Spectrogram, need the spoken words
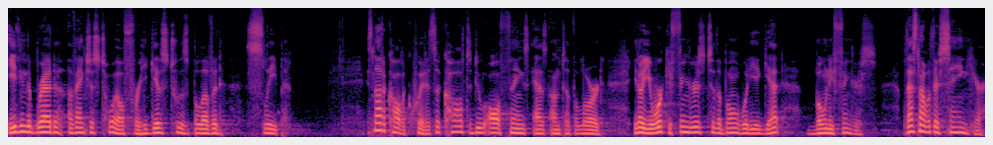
Eating the bread of anxious toil, for he gives to his beloved sleep. It's not a call to quit, it's a call to do all things as unto the Lord. You know, you work your fingers to the bone, what do you get? Bony fingers. But that's not what they're saying here.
